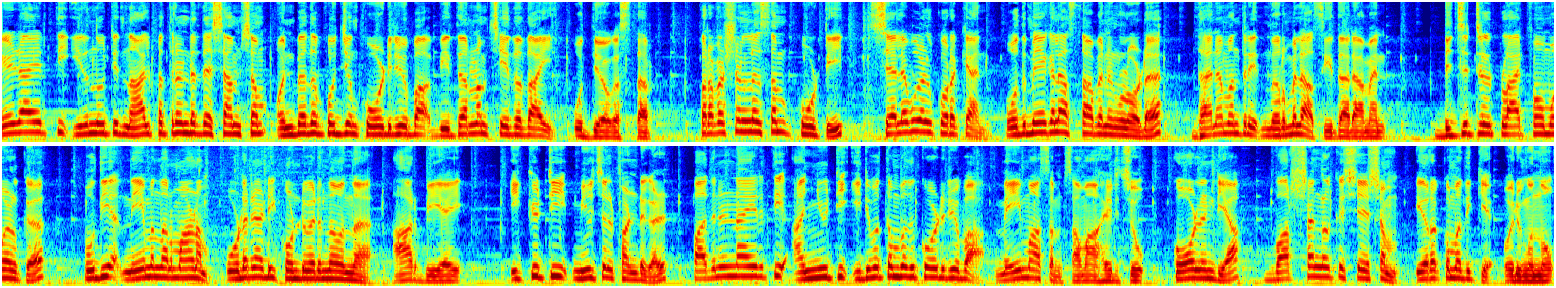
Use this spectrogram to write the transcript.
ഏഴായിരത്തി ഇരുന്നൂറ്റി നാൽപ്പത്തിരണ്ട് ദശാംശം ഒൻപത് പൂജ്യം കോടി രൂപ വിതരണം ചെയ്തതായി ഉദ്യോഗസ്ഥർ. പ്രൊഫഷണലിസം കൂട്ടി ചെലവുകൾ കുറയ്ക്കാൻ പൊതുമേഖലാ സ്ഥാപനങ്ങളോട് ധനമന്ത്രി നിർമ്മല സീതാരാമൻ. ഡിജിറ്റൽ പ്ലാറ്റ്ഫോമുകൾക്ക് പുതിയ നിയമനിർമ്മാണം ഉടനടി കൊണ്ടുവരുന്നുവെന്ന് ആർ ഇക്വിറ്റി മ്യൂച്വൽ ഫണ്ടുകൾ പതിനെണ്ണായിരത്തി അഞ്ഞൂറ്റി ഇരുപത്തൊമ്പത് കോടി രൂപ മെയ് മാസം സമാഹരിച്ചു. കോൾ ഇന്ത്യ വർഷങ്ങൾക്ക് ശേഷം ഇറക്കുമതിക്ക് ഒരുങ്ങുന്നു.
